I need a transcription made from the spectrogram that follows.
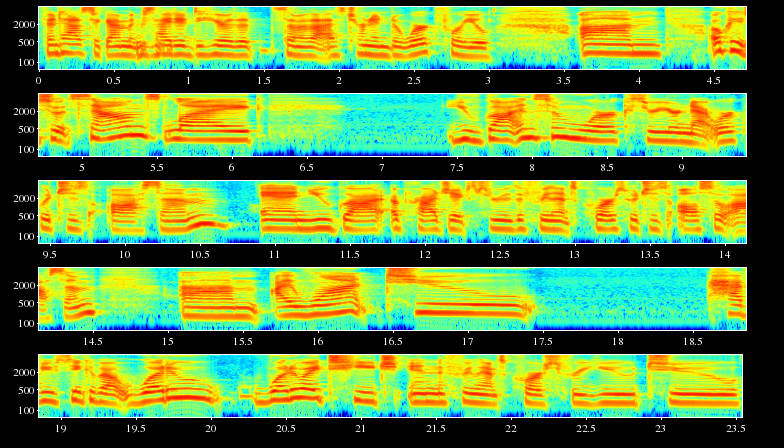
fantastic. I'm mm-hmm. excited mm-hmm. to hear that some of that has turned into work for you. Um, okay, so it sounds like you've gotten some work through your network, which is awesome. And you got a project through the freelance course, which is also awesome. Um, I want to have you think about what do what do I teach in the freelance course for you to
